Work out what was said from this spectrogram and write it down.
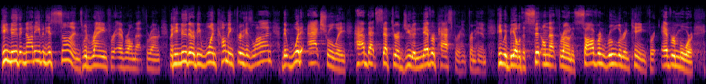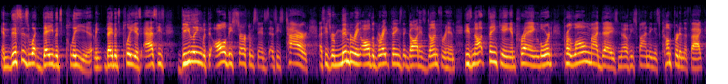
He knew that not even his sons would reign forever on that throne. But he knew there would be one coming through his line that would actually have that scepter of Judah never pass from him. He would be able to sit on that throne as sovereign ruler and king forevermore. And this is what David's plea is. I mean, David's plea is as he's dealing with all of these circumstances, as he's tired, as he's remembering all the great things that God has done for him, he's not thinking and praying, Lord, prolong my days. No, he's finding his comfort in the fact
